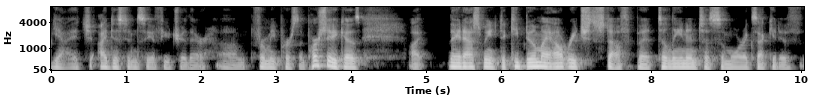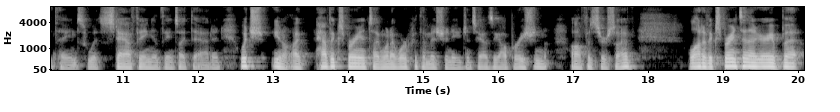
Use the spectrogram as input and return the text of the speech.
yeah, it, I just didn't see a future there um, for me personally. Partially because I they had asked me to keep doing my outreach stuff, but to lean into some more executive things with staffing and things like that. And which you know I have experience. I when I worked with a mission agency, I was the operation officer, so I have a lot of experience in that area. But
